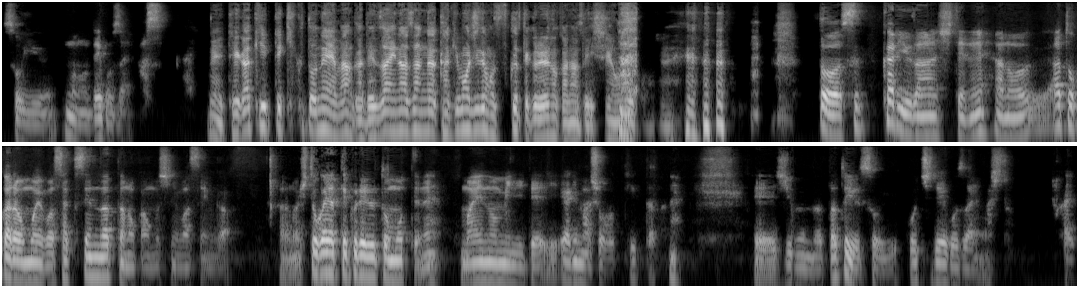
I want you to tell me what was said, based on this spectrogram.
そういうものでございます。ね、手書きって聞くとね、なんかデザイナーさんが書き文字でも作ってくれるのかなと一瞬思うかもしれない。そう、すっかり油断してね、あの、後から思えば作戦だったのかもしれませんが、あの、人がやってくれると思ってね、前のめりでやりましょうって言ったらね、えー自分だったという、そういうオチでございました。はい。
